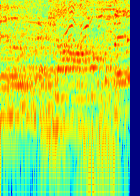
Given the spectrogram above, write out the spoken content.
you come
